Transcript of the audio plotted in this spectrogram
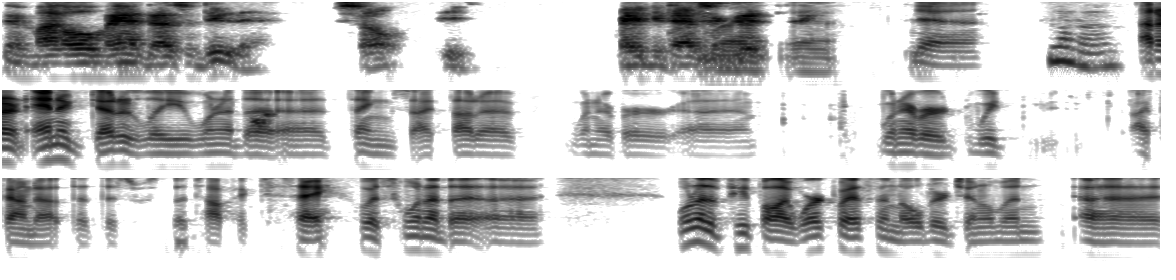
and my old man doesn't do that, so he, maybe that's a good thing. Yeah. Yeah. hmm I don't. Anecdotally, one of the uh, things I thought of whenever, uh, whenever we, I found out that this was the topic today, was one of the, uh, one of the people I work with, an older gentleman, uh,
